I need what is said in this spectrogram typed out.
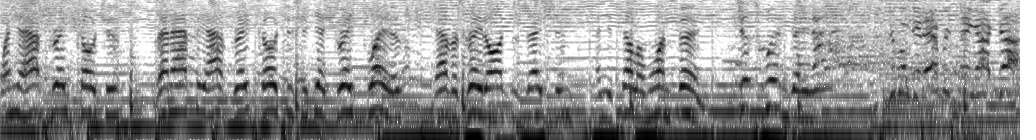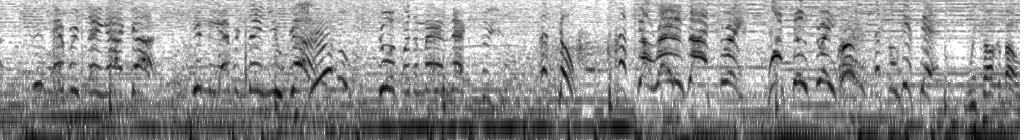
When you have great coaches, then after you have great coaches, you get great players, you have a great organization, and you tell them one thing just win, baby. You're gonna get everything I got. Everything I got. Give me everything you got. Do it for the man next to you. Let's go. Let's go. Raiders on three. One, two, three. Let's go get there. We talk about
